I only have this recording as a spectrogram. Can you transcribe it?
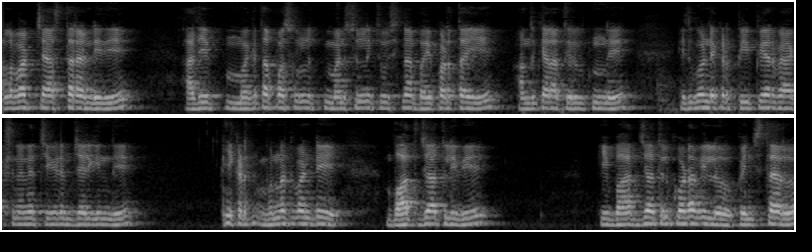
అలవాటు చేస్తారండి ఇది. అది మిగతా పశువులు మనుషుల్ని చూసినా భయపడతాయి. అందుకే అలా తిరుగుతుంది. ఇదిగోండి ఇక్కడ పీపీఆర్ వ్యాక్సిన్ అనేది చేయడం జరిగింది. ఇక్కడ ఉన్నటువంటి బాతు జాతులు ఇవి. ఈ బాతు జాతులు కూడా వీళ్ళు పెంచుతారు.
